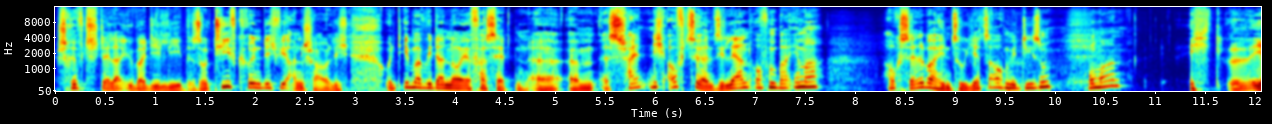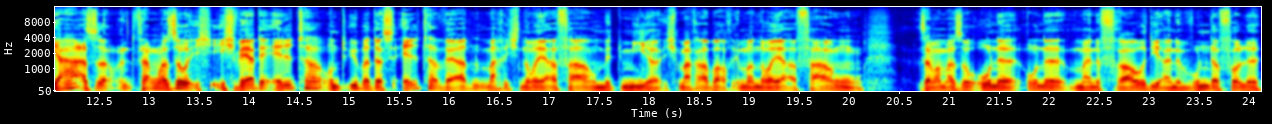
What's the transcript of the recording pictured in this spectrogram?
Schriftsteller über die Liebe. So tiefgründig wie anschaulich. Und immer wieder neue Facetten. Äh, ähm, es scheint nicht aufzuhören. Sie lernen offenbar immer auch selber hinzu. Jetzt auch mit diesem Roman? Ich, ja, also sagen wir so, ich, ich werde älter und über das Älterwerden mache ich neue Erfahrungen mit mir. Ich mache aber auch immer neue Erfahrungen sagen wir mal so, ohne, ohne meine Frau, die eine wundervolle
